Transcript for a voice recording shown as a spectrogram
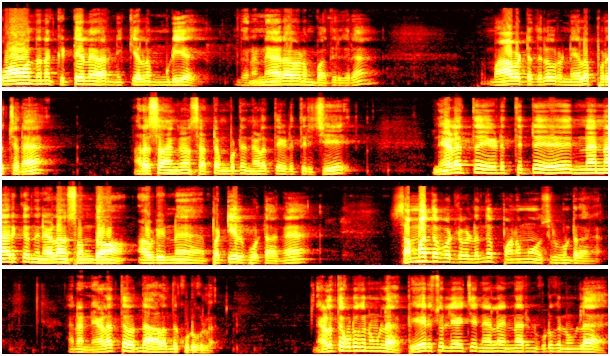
கோபம் தானே கிட்டேலாம் யாரும் நிற்கலாம் முடியாது. இதை நான் நேராக நான் பார்த்துருக்குறேன். மாவட்டத்தில் ஒரு நில பிரச்சனை அரசாங்கம் சட்டம் போட்டு நிலத்தை எடுத்துருச்சு. நிலத்தை எடுத்துட்டு இன்னன்னாருக்கு அந்த நிலம் சொந்தம் அப்படின்னு பட்டியல் போட்டாங்க. சம்மந்தப்பட்டவர்கள்லேருந்து பணமும் வசூல் பண்ணுறாங்க ஆனால் நிலத்தை வந்து அளந்து கொடுக்கல. நிலத்தை கொடுக்கணும்ல. பேர் சொல்லியாச்சு நிலம் என்னாருன்னு கொடுக்கணும்ல.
